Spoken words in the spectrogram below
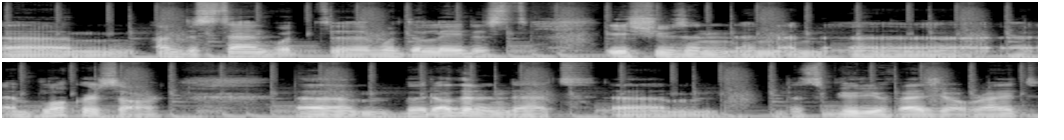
um, understand what uh, what the latest issues and and and, uh, and blockers are. Um, but other than that, um, that's the beauty of Agile, right?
